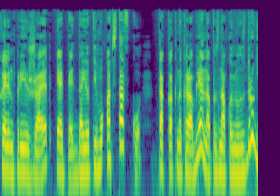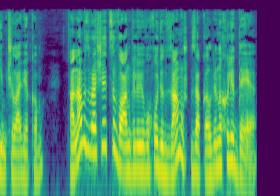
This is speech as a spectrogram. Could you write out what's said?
Хелен приезжает и опять дает ему отставку, так как на корабле она познакомилась с другим человеком. Она возвращается в Англию и выходит замуж за Келвина Холидея.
